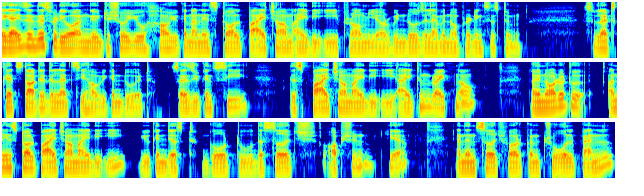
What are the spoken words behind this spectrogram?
Hey guys, in this video I'm going to show you how you can uninstall PyCharm IDE from your Windows 11 operating system. So let's get started and let's see how we can do it. So as you can see this PyCharm IDE icon right now. Now in order to uninstall PyCharm IDE you can just go to the search option here and then search for control panel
